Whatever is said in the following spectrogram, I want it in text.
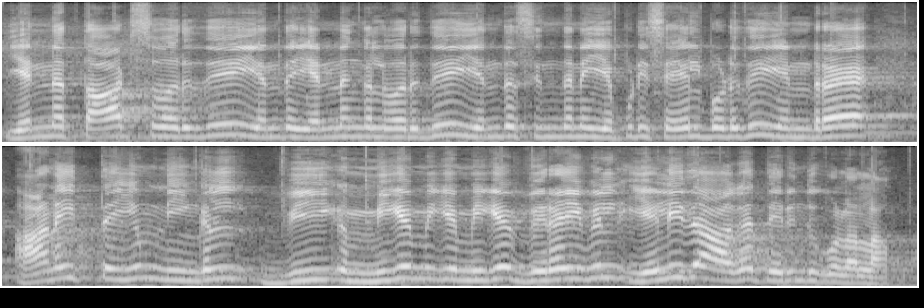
என்ன தாட்ஸ் வருது எந்த எண்ணங்கள் வருது எந்த சிந்தனை எப்படி செயல்படுது என்ற அனைத்தையும் நீங்கள் வி- மிக மிக மிக விரைவில் எளிதாக தெரிந்து கொள்ளலாம்.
